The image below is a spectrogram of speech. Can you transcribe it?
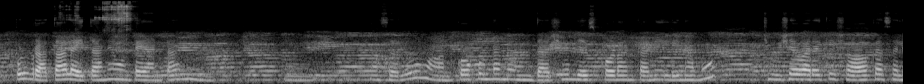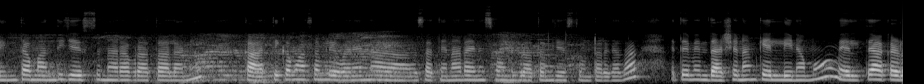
ఎప్పుడు వ్రతాలు అవుతానే ఉంటాయంట. అసలు అనుకోకుండా మేము దర్శనం చేసుకోవడానికని వెళ్ళినాము. చూసే వరకు షాక్ అసలు ఇంతమంది చేస్తున్నారా వ్రతాలని. కార్తీక మాసంలో ఎవరైనా సత్యనారాయణ స్వామి వ్రతం చేస్తుంటారు కదా. అయితే మేము దర్శనంకి వెళ్ళినాము. వెళ్తే అక్కడ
